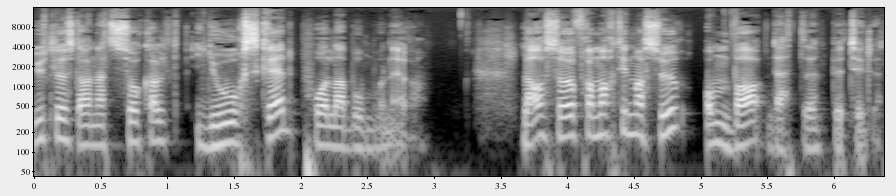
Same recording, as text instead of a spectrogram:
utløste han et såkalt jordskred på La Bombonera. La oss høre fra Martin Masur om hva dette betydde.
